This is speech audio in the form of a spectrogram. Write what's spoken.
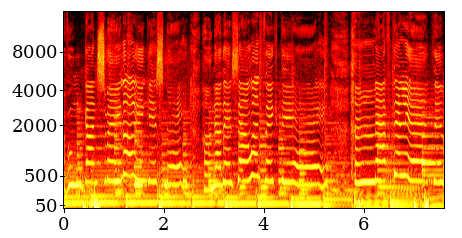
ef ungan sveina yngis mei hann aðeins á hann feikti hei hann eftir létum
